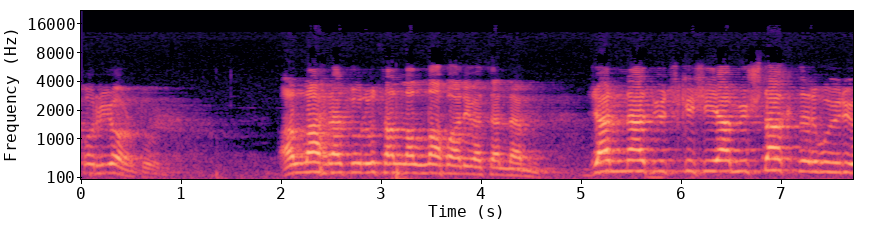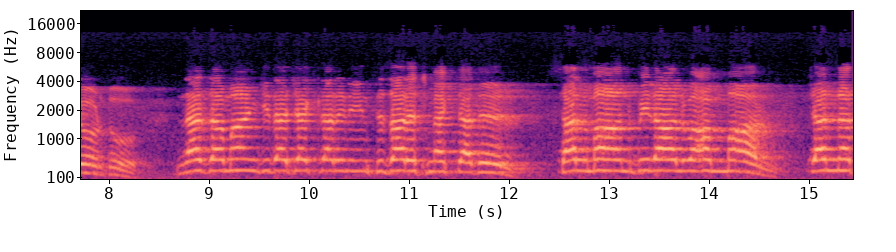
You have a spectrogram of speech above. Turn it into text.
koruyordu. Allah Resulü sallallahu aleyhi ve sellem, cennet üç kişiye müştaktır buyuruyordu. Ne zaman gideceklerini intizar etmektedir. Selman, Bilal ve Ammar, cennet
